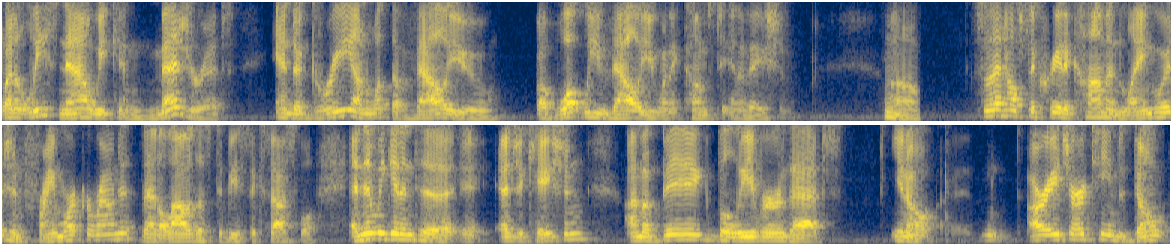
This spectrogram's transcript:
But at least now we can measure it and agree on what the value of what we value when it comes to innovation. Hmm. Um, so that helps to create a common language and framework around it that allows us to be successful. And then we get into eh, education. I'm a big believer that, you know, our HR teams don't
